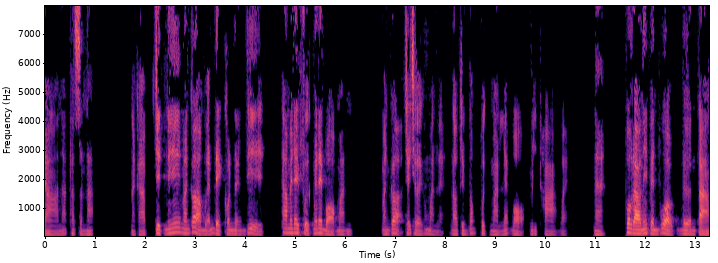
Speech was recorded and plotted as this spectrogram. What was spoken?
ญาณทัศนะนะครับ จิตนี้มันก็เหมือนเด็กคนหนึ่งที่ ถ้าไม่ได้ฝึกไม่ได้บอกมัน มันก็เฉยๆของมันแหละ เราจึงต้องฝึกมันและบอกมีทางไว้นะพวกเรานี้เป็นพวกเดินตาม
